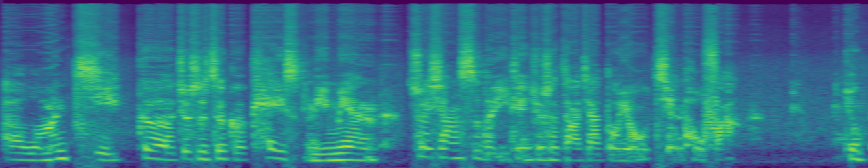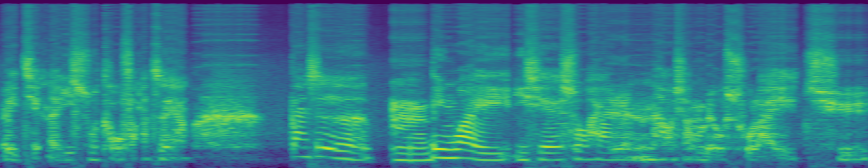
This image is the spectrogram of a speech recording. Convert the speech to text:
呃，我们几个就是这个 case 里面最相似的一点就是大家都有剪头发。就被剪了一束头发这样，但是嗯，另外一些受害人好像没有出来去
